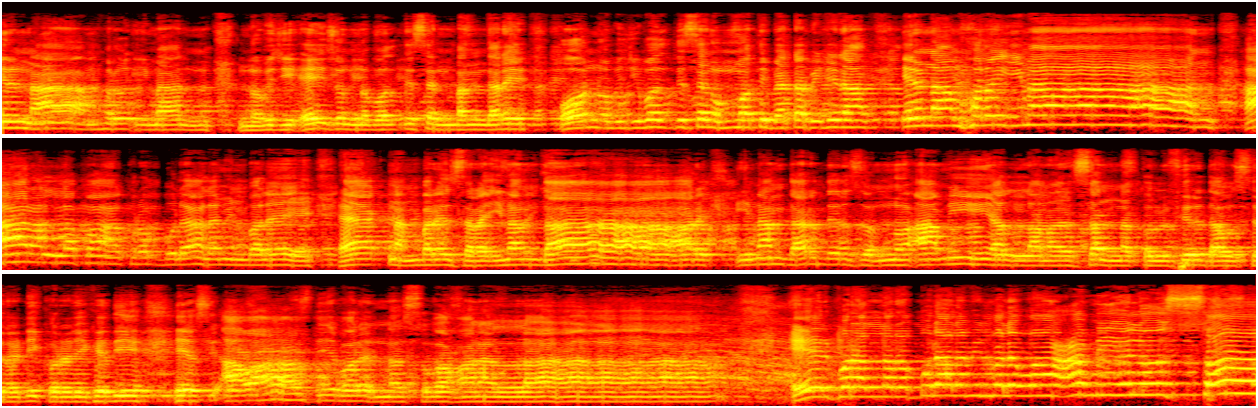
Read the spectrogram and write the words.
এর নাম হলো ঈমান। নবীজি এই জন্য বলতেছেন, বান্দারে, ও নবীজি বলতেছেন, উম্মতি বেটা বেটিরা এর নাম হলো ঈমান। আর আল্লাহ পাক রব্বুল আলামিন বলে, এক নম্বরে যারা ইমানদার, ইমানদারদের জন্য আমি আল্লাহ জান্নাতুল ফিরদাউস রেডি করে রেখে দিই। এসে আওয়াজ দিয়ে বলেন না, সুবহানাল্লাহ। এরপর আল্লাহ রব্বুল আলামিন বলে, ওয়া আমিলুস সালিহাত।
